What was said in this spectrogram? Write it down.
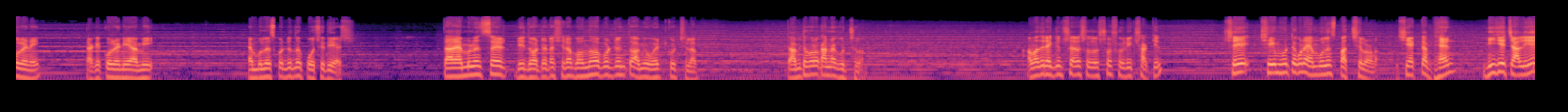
কোলে নেই। তাকে কোলে নিয়ে আমি অ্যাম্বুলেন্স পর্যন্ত পৌঁছে দিয়ে আসি। তার অ্যাম্বুলেন্সের যে দরজাটা, সেটা বন্ধ হওয়া পর্যন্ত আমি ওয়েট করছিলাম। তো আমি তখনও কান্না করছিলাম। আমাদের একজন সেনা সদস্য সৈনিক শাকিল, সে সেই মুহূর্তে কোনো অ্যাম্বুলেন্স পাচ্ছিল না। সে একটা ভ্যান নিজে চালিয়ে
